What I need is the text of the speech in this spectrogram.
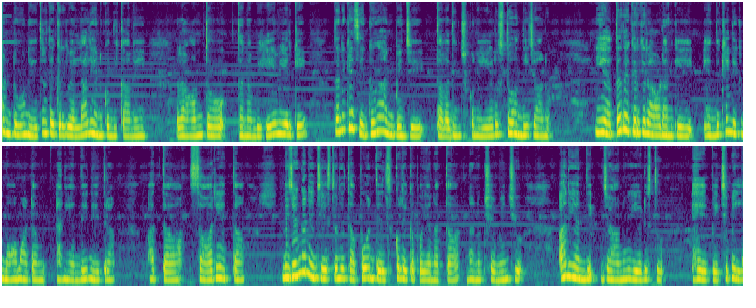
అంటూ నేత్ర దగ్గరికి వెళ్ళాలి అనుకుంది కానీ రామ్తో తన బిహేవియర్కి తనకే సిగ్గుగా అనిపించి తలదించుకుని ఏడుస్తూ ఉంది జాను. ఈ అత్త దగ్గరికి రావడానికి ఎందుకే నీకు మొహమాటం అని అంది నేత్ర. అత్త సారీ అత్త. నిజంగా నేను చేస్తుంది తప్పు అని తెలుసుకోలేకపోయాను అత్త. నన్ను క్షమించు అని అంది జాను ఏడుస్తూ. హే పిచ్చి పిల్ల.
